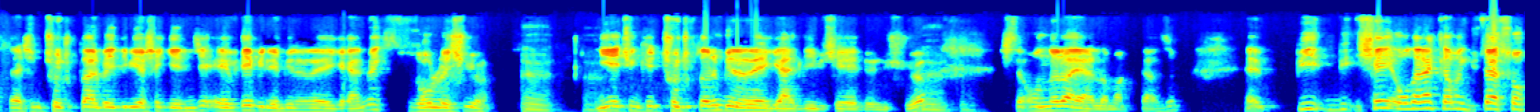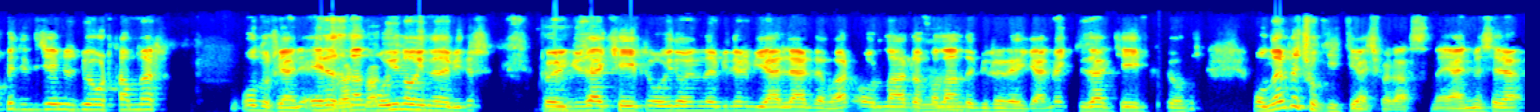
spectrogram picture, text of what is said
Mesela şimdi çocuklar belli bir yaşa gelince evde bile bir araya gelmek zorlaşıyor. Evet, evet. Niye? Çünkü çocukların bir araya geldiği bir şeye dönüşüyor. Evet, evet. İşte onları ayarlamak lazım. E, bir, bir şey olarak ama güzel sohbet edeceğimiz bir ortamlar olur. Yani en azından bak, oyun oynanabilir. Böyle evet. güzel, keyifli oyun oynanabilir bir yerler de var. Onlarda hmm. falan da bir araya gelmek güzel, keyifli olur. Onlara da çok ihtiyaç var aslında. Yani mesela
